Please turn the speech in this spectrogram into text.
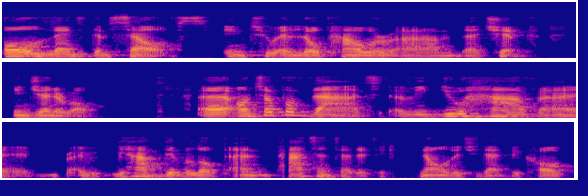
all lend themselves into a low power um, chip in general. Uh, on top of that, we do have uh, we have developed and patented a technology that we call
